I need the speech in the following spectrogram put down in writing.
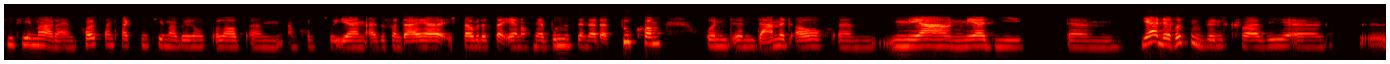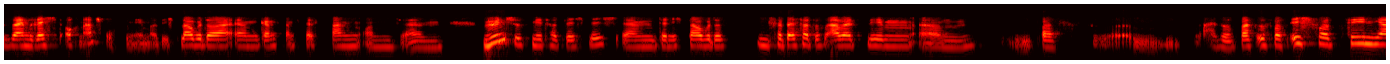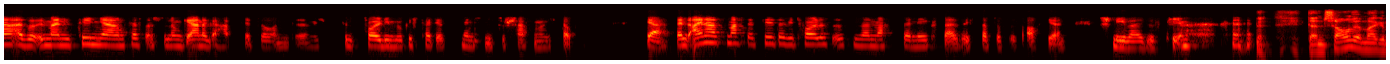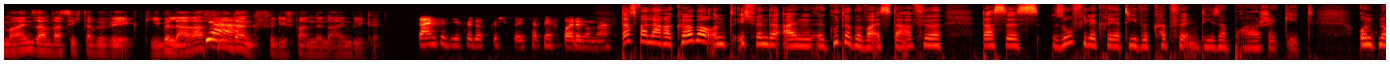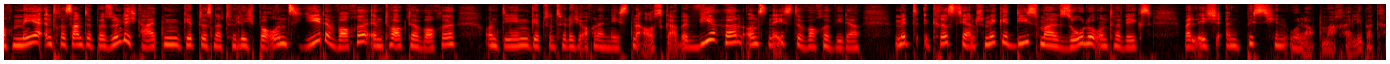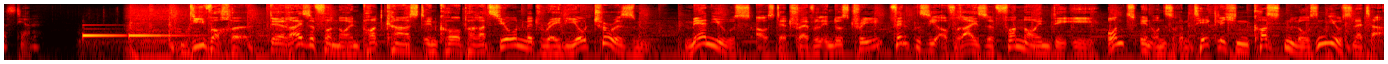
zum Thema oder einem Volksantrag zum Thema Bildungsurlaub ähm, am Konstruieren. Also von daher, ich glaube, dass da eher noch mehr Bundesländer dazukommen und ähm, damit auch ähm, mehr und mehr die ähm, ja, der Rückenwind quasi, äh, sein Recht auch in Anspruch zu nehmen. Also ich glaube da ähm, ganz, ganz fest dran und ähm, wünsche es mir tatsächlich, ähm, denn ich glaube, dass ein verbessertes Arbeitsleben, ähm, was also was ist, was ich vor zehn Jahren, also in meinen zehn Jahren Festanstellung gerne gehabt hätte. Und äh, ich finde es toll, die Möglichkeit jetzt Menschen zu schaffen. Und ich glaube, ja, wenn einer es macht, erzählt er, wie toll es ist und dann macht es der Nächste. Also ich glaube, das ist auch hier ein Schneeballsystem. dann schauen wir mal gemeinsam, was sich da bewegt. Liebe Lara, ja. vielen Dank für die spannenden Einblicke. Danke dir für das Gespräch, hat mir Freude gemacht. Das war Lara Körber und ich finde ein äh, guter Beweis dafür, dass es so viele kreative Köpfe in dieser Branche gibt. Und noch mehr interessante Persönlichkeiten gibt es natürlich bei uns jede Woche im Talk der Woche und den gibt es natürlich auch in der nächsten Ausgabe. Wir hören uns nächste Woche wieder mit Christian Schmicke, diesmal solo unterwegs, weil ich ein bisschen Urlaub mache, lieber Christian. Die Woche, der Reise von neuen Podcast in Kooperation mit Radio Tourism. Mehr News aus der Travel Industry finden Sie auf reisevon9.de und in unserem täglichen kostenlosen Newsletter.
